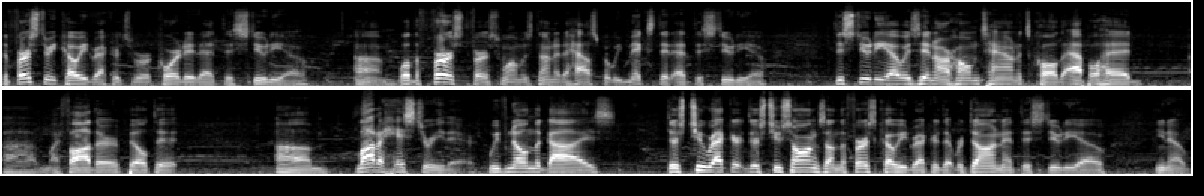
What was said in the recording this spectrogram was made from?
the first three Coheed records were recorded at this studio. Um, well, the first first one was done at a house, but we mixed it at this studio. This studio is in our hometown. It's called Applehead. Uh, my father built it. A um, lot of history there. We've known the guys. There's two record. There's two songs on the first Coheed record that were done at this studio. You know,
